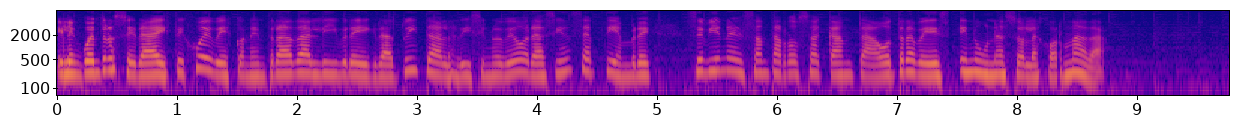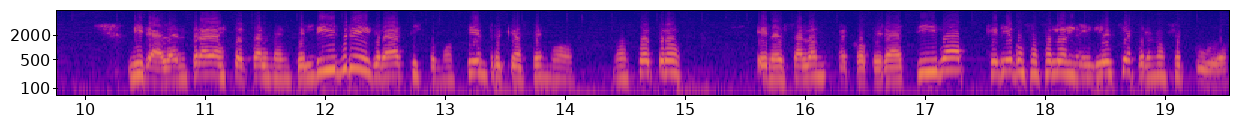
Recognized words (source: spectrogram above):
El encuentro será este jueves con entrada libre y gratuita a las 19 horas y en septiembre se viene el Santa Rosa Canta otra vez en una sola jornada. Mira, la entrada es totalmente libre y gratis como siempre que hacemos nosotros en el Salón de la Cooperativa. Queríamos hacerlo en la iglesia, pero no se pudo.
